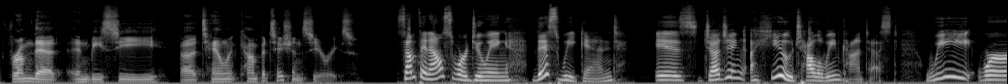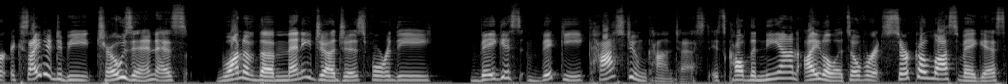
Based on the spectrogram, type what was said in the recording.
from that NBC uh, talent competition series. Something else we're doing this weekend is judging a huge Halloween contest. We were excited to be chosen as one of the many judges for the Vegas Vicky costume contest. It's called the Neon Idol. It's over at Circa Las Vegas.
